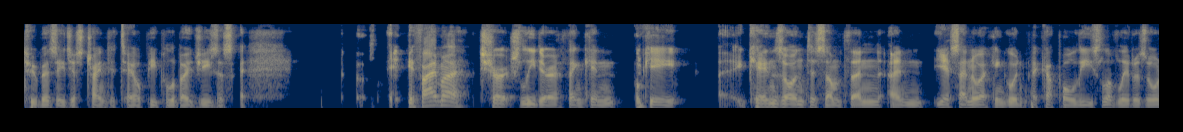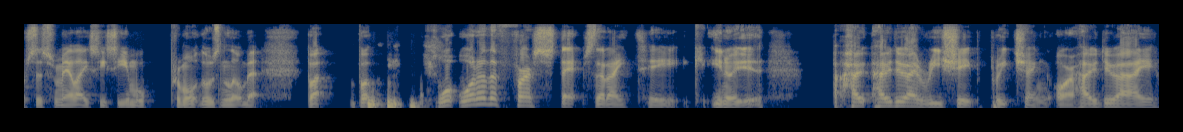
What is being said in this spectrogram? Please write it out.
too busy just trying to tell people about Jesus. If I'm a church leader thinking, okay, uh, Ken's on to something, and yes, I know I can go and pick up all these lovely resources from LICC, and we'll promote those in a little bit. But but what what are the first steps that I take? You know, eh, how how do I reshape preaching, or how do I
